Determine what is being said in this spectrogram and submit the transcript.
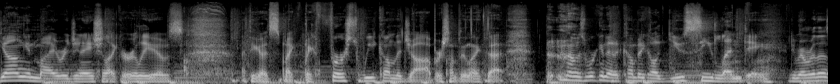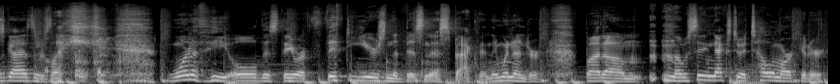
young in my origination, like early, I was, I think I was like my first week on the job or something like that. I was working at a company called UC Lending. You remember those guys? There was like one of the oldest. They were 50 years in the business back then. They went under, but um, I was sitting next to a telemarketer,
